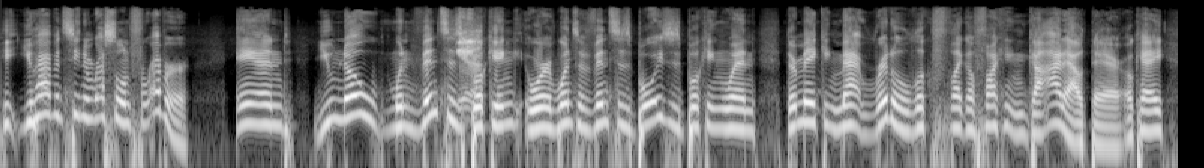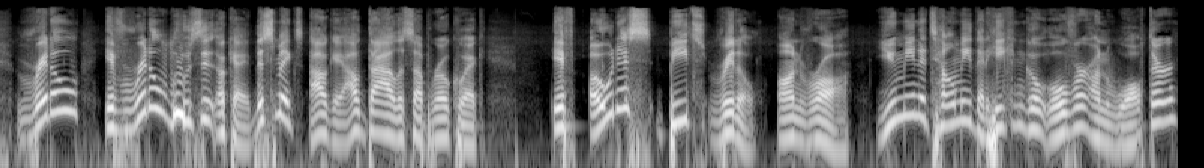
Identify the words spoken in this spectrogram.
he. You haven't seen him wrestle in forever, and you know when Vince is Yeah. booking, or once of Vince's boys is booking, when they're making Matt Riddle look like a fucking god out there. Okay, Riddle. If Riddle loses, okay, this makes okay. I'll dial this up real quick. If Otis beats Riddle on Raw, you mean to tell me that he can go over on Walter?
